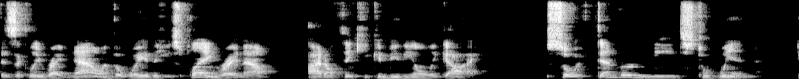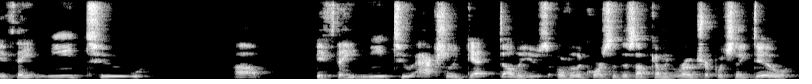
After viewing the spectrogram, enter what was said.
physically right now and the way that he's playing right now, I don't think he can be the only guy. So if Denver needs to win, if they need to, uh, if they need to actually get W's over the course of this upcoming road trip, which they do,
